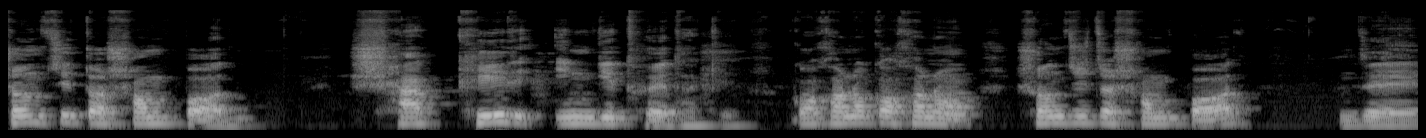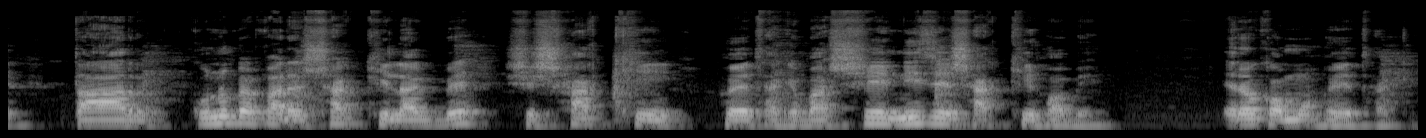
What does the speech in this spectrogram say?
সঞ্চিত সম্পদ সাক্ষীর ইঙ্গিত হয়ে থাকে। কখনো কখনো সঞ্চিত সম্পদ যে তার কোনো ব্যাপারে সাক্ষী লাগবে, সে সাক্ষী হয়ে থাকে বা সে নিজে সাক্ষী হবে, এরকমও হয়ে থাকে।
